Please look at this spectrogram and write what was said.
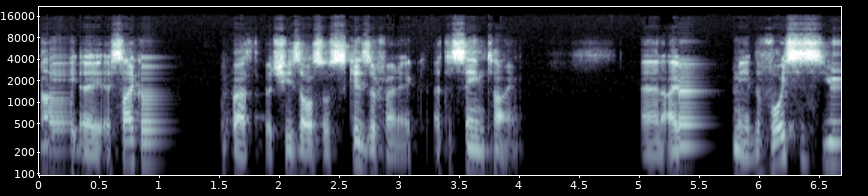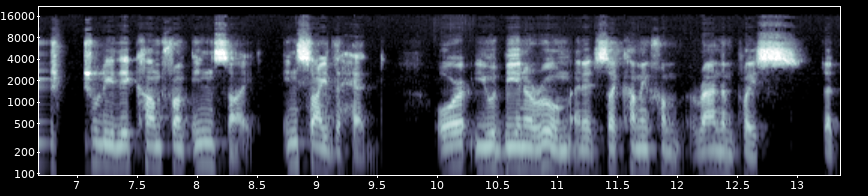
a, a psychopath, but she's also schizophrenic at the same time. And I mean, the voices usually they come from inside, inside the head, or you would be in a room and it's like coming from a random place that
